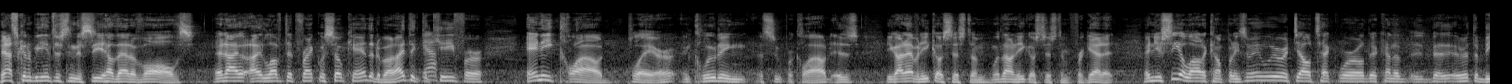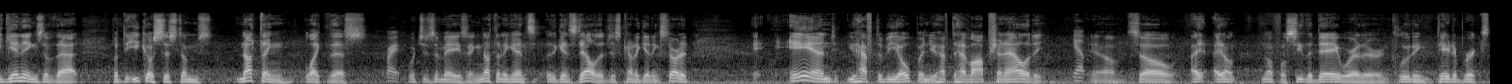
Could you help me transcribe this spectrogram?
Yeah, it's going to be interesting to see how that evolves. And I, I love that Frank was so candid about it. I think the key for any cloud player, including a super cloud, is you got to have an ecosystem. Without an ecosystem, forget it. And you see a lot of companies. I mean, we were at Dell Tech World. They're kind of they're at the beginnings of that, but the ecosystem's nothing like this, Right. which is amazing. Nothing against against Dell. They're just kind of getting started. And you have to be open. You have to have optionality. Yep. You know, so I, I don't know if we'll see the day where they're including Databricks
